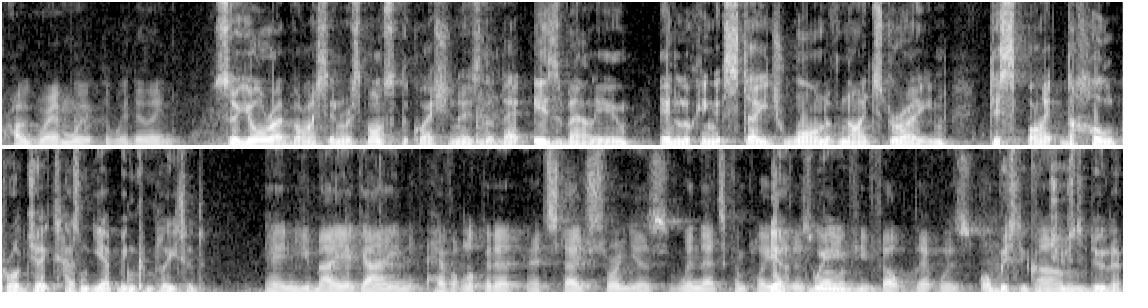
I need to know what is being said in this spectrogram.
program work that we're doing. So your advice in response to the question is that there is value in looking at stage one of Knight's Drain, despite the whole project hasn't yet been completed. And you may again have a look at it at stage three, as when that's completed Yeah, as well, if you felt that was Obviously could choose to um, do that.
